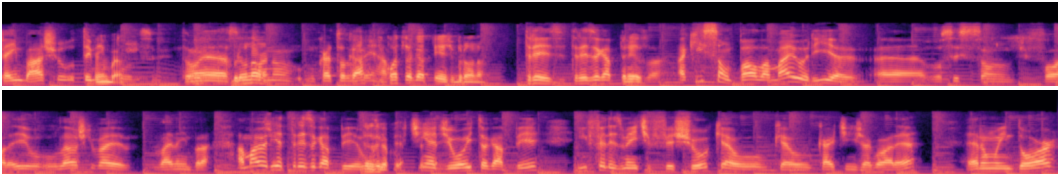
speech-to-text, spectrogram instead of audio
pé embaixo o tempo todo. Assim. Então é Bruno, um cartão bem rápido. Quantos HPs, Bruno? 13, 13 HPs lá. Aqui em São Paulo, a maioria, é, vocês que são de fora aí, o Léo acho que vai, vai lembrar. A maioria é 13 HP. 13 o HP. tinha de 8 HP, infelizmente fechou, que é o, que é o Karting Jaguaré. Era um indoor,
